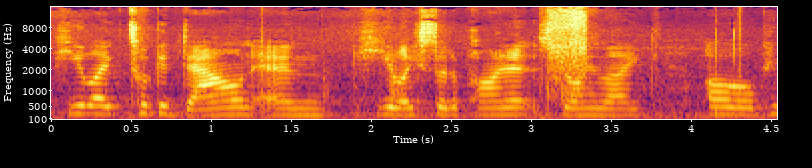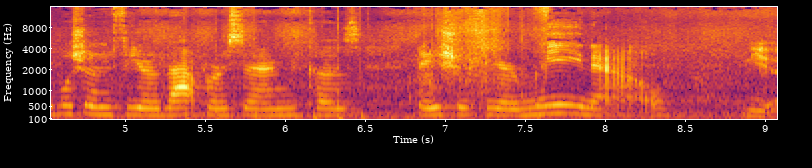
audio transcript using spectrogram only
he like took it down and he like stood upon it, showing like oh, people shouldn't fear that person because they should fear me now. Yeah,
